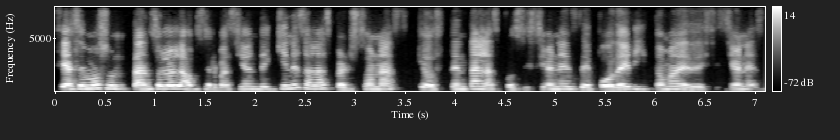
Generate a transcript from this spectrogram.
si hacemos un, tan solo la observación de quiénes son las personas que ostentan las posiciones de poder y toma de decisiones,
